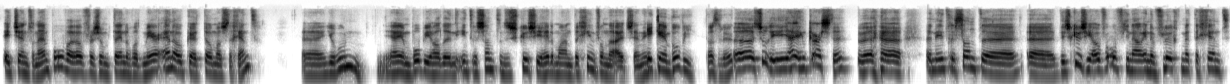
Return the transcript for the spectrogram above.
Etienne van Empel, waarover zo meteen nog wat meer. En ook eh, Thomas de Gent. Jeroen, jij en Bobby hadden een interessante discussie helemaal aan het begin van de uitzending. Ik ken Bobby, dat is leuk. Sorry, jij en Karsten. Een interessante discussie over of je nou in een vlucht met de Gent,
